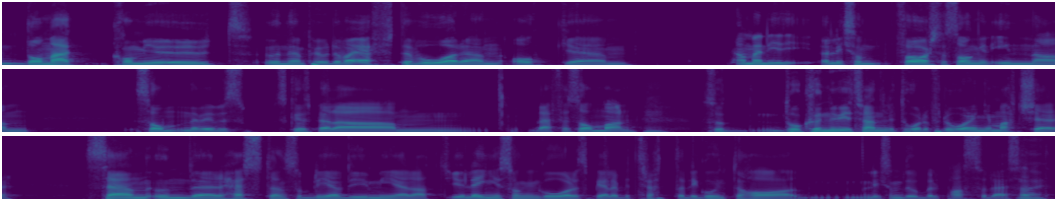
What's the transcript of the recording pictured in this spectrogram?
de, här kom ju ut under en period, det var efter våren och ehm, ja, men i, liksom försäsongen innan, som, när vi skulle spela um, där för sommaren. Mm. Så då kunde vi träna lite hårdare för då var det inga matcher. Sen under hösten så blev det ju mer att ju längre säsongen går, spelare blir trötta, det går inte att ha liksom, dubbelpass och där. Så att,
